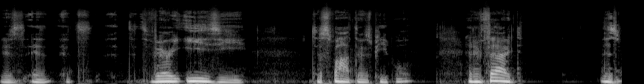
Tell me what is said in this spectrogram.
It is, it, it's, it's very easy to spot those people. And in fact, this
